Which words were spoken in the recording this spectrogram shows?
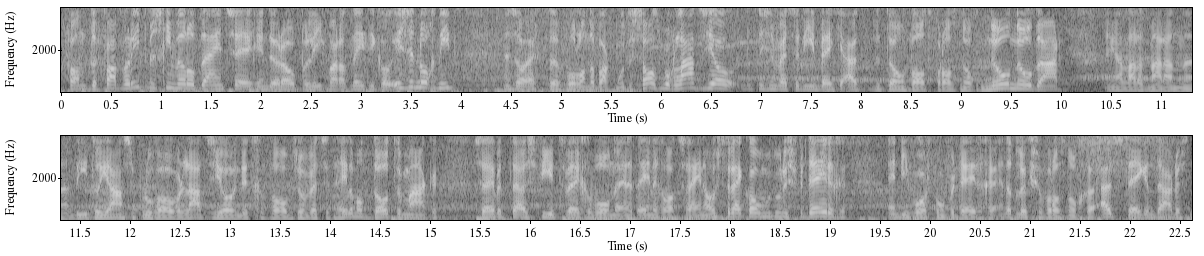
van de favoriet. Misschien wel op de eindzege in de Europa League. Maar Atletico is het nog niet. En zal echt uh, vol aan de bak moeten. Salzburg-Lazio, dat is een wedstrijd die een beetje uit de toon valt. Vooralsnog 0-0 daar. En ja, laat het maar aan uh, de Italiaanse ploeg over. Lazio in dit geval. Om zo'n wedstrijd helemaal dood te maken. Ze hebben thuis 4-2 gewonnen. En het enige wat zij in Oostenrijk komen doen is verdedigen. En die voorsprong verdedigen. En dat lukt ze vooralsnog uh, uitstekend. Daar dus 0-0.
